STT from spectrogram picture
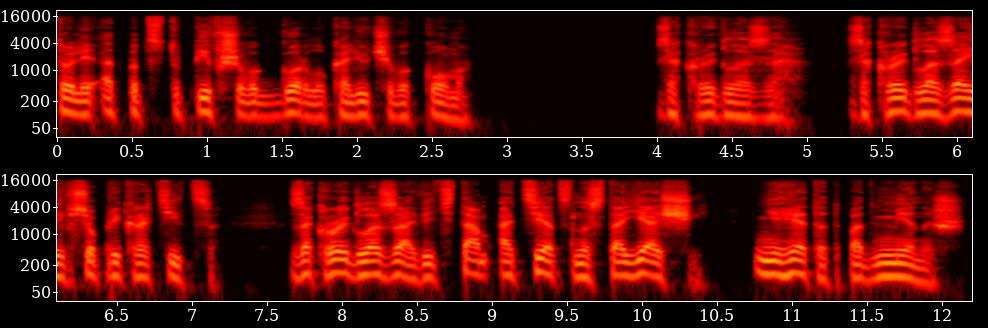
то ли от подступившего к горлу колючего кома. Закрой глаза, закрой глаза, и все прекратится. Закрой глаза, ведь там отец настоящий, не этот подменыш.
